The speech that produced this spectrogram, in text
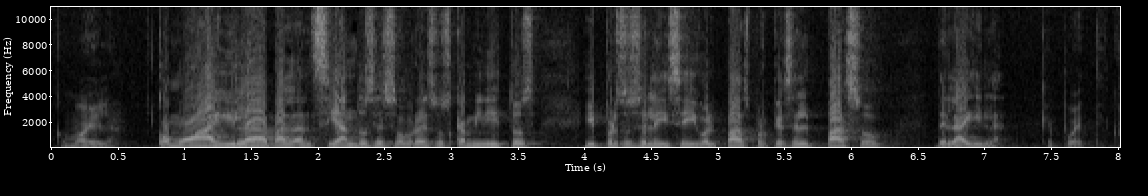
Como águila como águila balanceándose sobre esos caminitos y por eso se le dice Eagle Pass, porque es el paso del águila. Qué poético.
